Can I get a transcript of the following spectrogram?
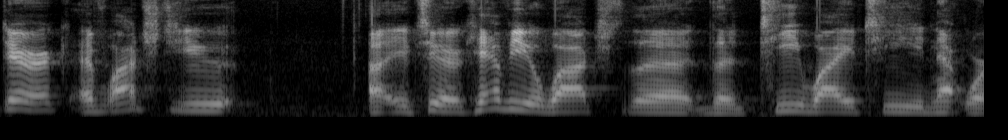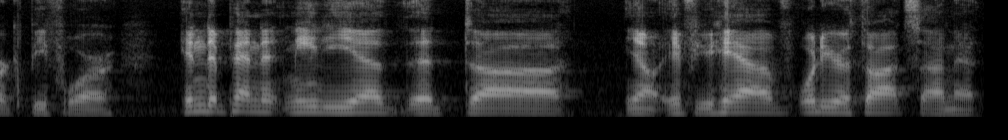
Derek, I've watched you. Uh, have you watched the the TYT network before? Independent media that uh, you know. If you have, what are your thoughts on it?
